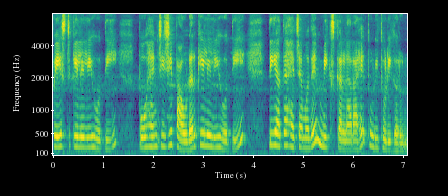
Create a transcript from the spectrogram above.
पेस्ट केलेली होती पोह्यांची जी पावडर केलेली होती ती आता ह्याच्यामध्ये मिक्स करणार आहे थोडी थोडी करून.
